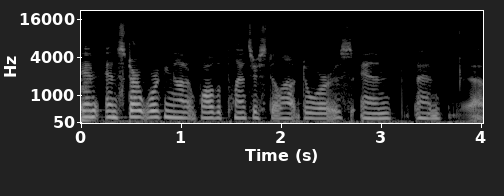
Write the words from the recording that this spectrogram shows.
and, and start working on it while the plants are still outdoors and, and uh,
